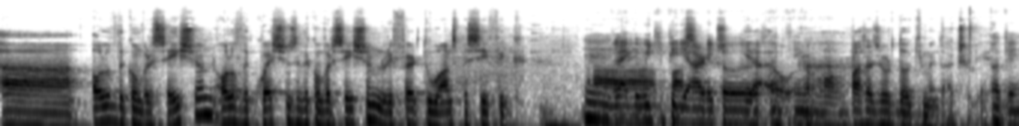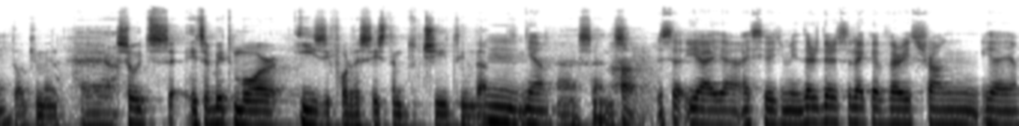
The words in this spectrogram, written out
uh, all of the conversation, all of the questions in the conversation refer to one specific. Mm, like the uh, Wikipedia passage. article or yeah, something. uh, passage or document actually. Okay. Document. Yeah. So it's it's a bit more easy for the system to cheat in that Mm, yeah. uh, sense. Huh. So yeah, yeah, I see what you mean. There's there's like a very strong yeah, yeah.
